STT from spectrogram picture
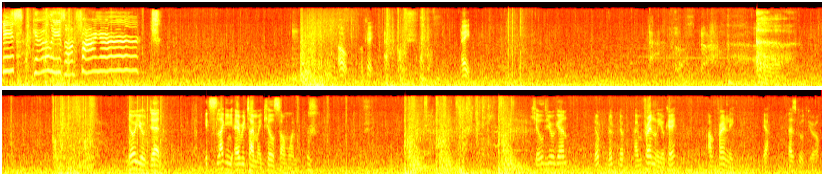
This girl is on fire! Oh, okay. Hey. No, you're dead. It's lucky every time I kill someone. Killed you again? Nope, nope, nope. I'm friendly, okay? I'm friendly. Yeah, that's good, girl.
